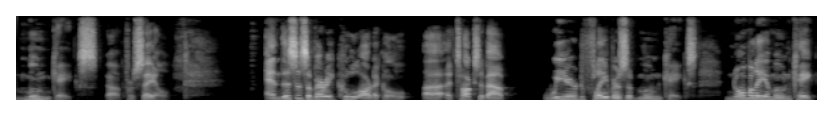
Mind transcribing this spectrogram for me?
mooncakes uh, for sale. And this is a very cool article. Uh, it talks about weird flavors of mooncakes. Normally, a mooncake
